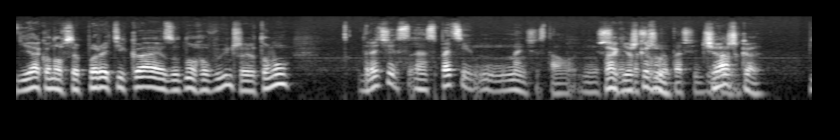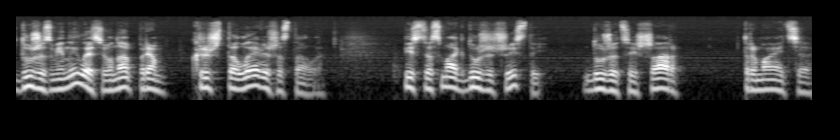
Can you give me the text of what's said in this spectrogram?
Як воно все перетікає з одного в інше. Тому До речі, е, спецій менше стало, ніж Так, я ж кажу, перші дні. чашка дуже змінилась, вона прям кришталевіше стала. Після смак дуже чистий, дуже цей шар тримається.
